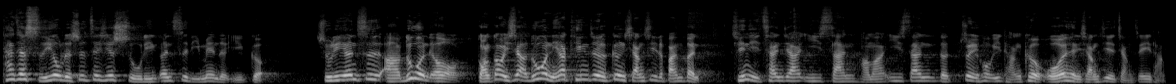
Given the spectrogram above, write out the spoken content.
他在使用的是这些属灵恩赐里面的一个属灵恩赐啊。如果你哦，广告一下，如果你要听这个更详细的版本，请你参加一三好吗？一三的最后一堂课，我会很详细的讲这一堂。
